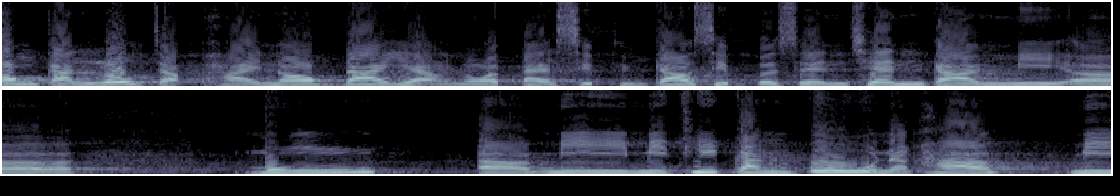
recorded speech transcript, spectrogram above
ป้องกันโรคจากภายนอกได้อย่างน้อย 80-90%เช่นการมีมุ้งมีมีที่กันปูนะคะ มี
